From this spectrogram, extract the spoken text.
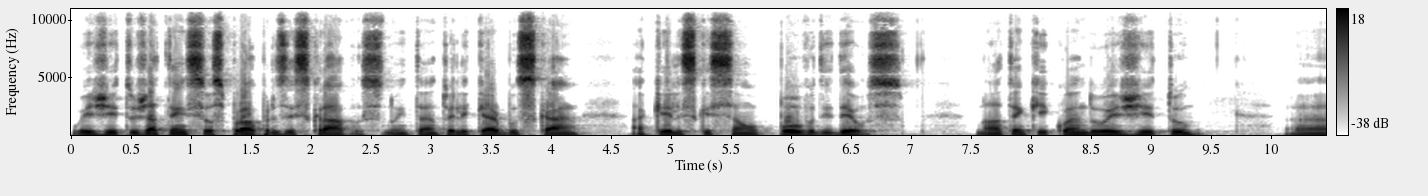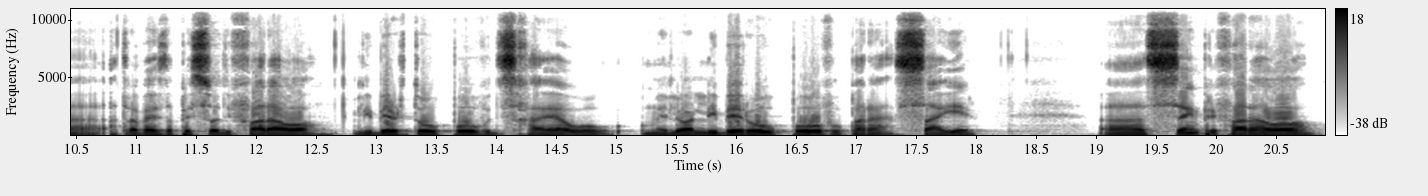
O Egito já tem seus próprios escravos, no entanto, ele quer buscar aqueles que são o povo de Deus. Notem que quando o Egito, uh, através da pessoa de Faraó, libertou o povo de Israel, ou, ou melhor, liberou o povo para sair, uh, sempre Faraó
